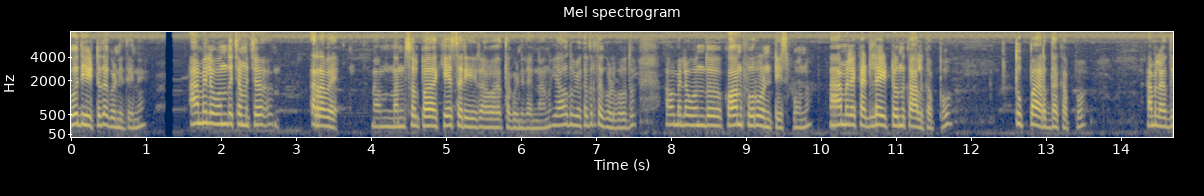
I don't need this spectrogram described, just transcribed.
ಗೋಧಿ ಹಿಟ್ಟು ತಗೊಂಡಿದ್ದೇನೆ. ಆಮೇಲೆ ಒಂದು ಚಮಚ ರವೆ. ನಾನು ನಾನು ಸ್ವಲ್ಪ ಕೇಸರಿ ರವ ತಗೊಂಡಿದ್ದೇನೆ ನಾನು. ಯಾವುದು ಬೇಕಾದರೂ ತಗೊಳ್ಬೋದು. ಆಮೇಲೆ ಒಂದು ಕಾರ್ನ್ಫ್ಲೋರ್ ಒನ್ ಟೀ ಸ್ಪೂನು ಆಮೇಲೆ ಕಡಲೆ ಹಿಟ್ಟು ಒಂದು ಕಾಲು ಕಪ್ಪು. ತುಪ್ಪ ಅರ್ಧ ಕಪ್ಪು. ಆಮೇಲೆ ಅದು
